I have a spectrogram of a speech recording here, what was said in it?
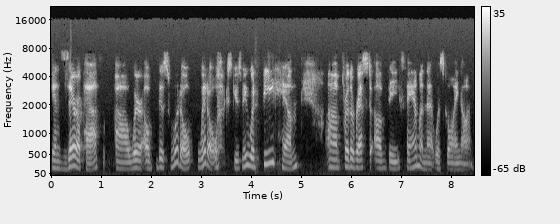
in Zarephath, uh, where a, this widow widow, excuse me, would feed him um, for the rest of the famine that was going on.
